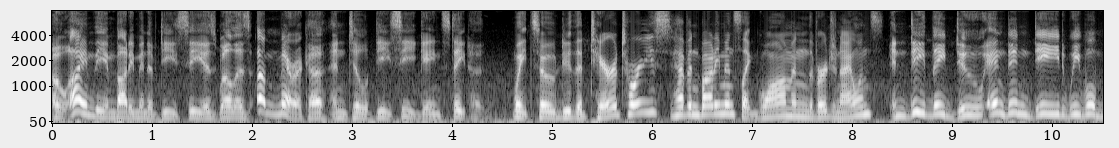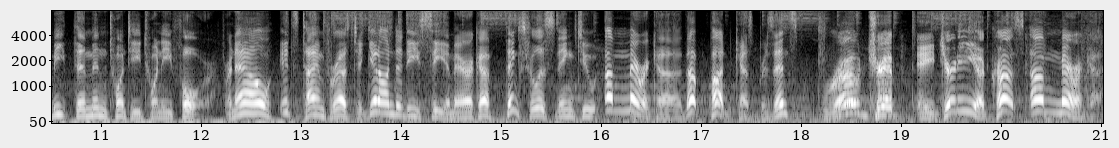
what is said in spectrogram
Oh, I'm the embodiment of D.C. as well as America until D.C. gains statehood. Wait, so do the territories have embodiments like Guam and the Virgin Islands? Indeed, they do, and indeed, we will meet them in 2024. For now, it's time for us to get on to DC, America. Thanks for listening to America, the podcast presents Road Trip, a journey across America.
